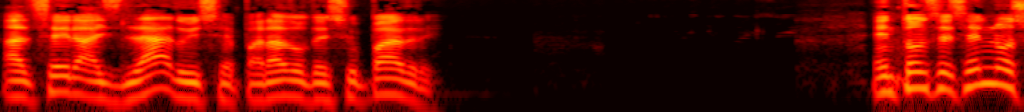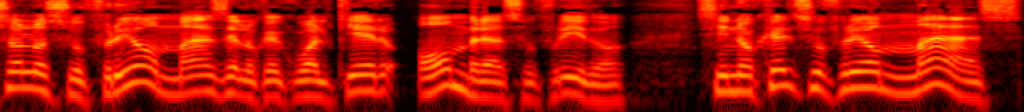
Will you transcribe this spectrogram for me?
al ser aislado y separado de su Padre. Entonces Él no solo sufrió más de lo que cualquier hombre ha sufrido, sino que Él sufrió más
